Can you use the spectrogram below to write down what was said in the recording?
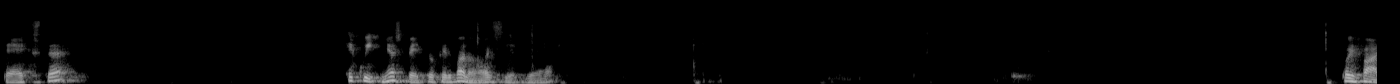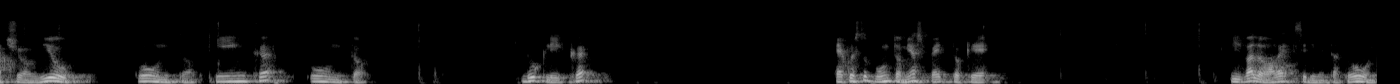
text e qui mi aspetto che il valore sia 0. Poi faccio view.inc.doClick e a questo punto mi aspetto che il valore sia diventato 1.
